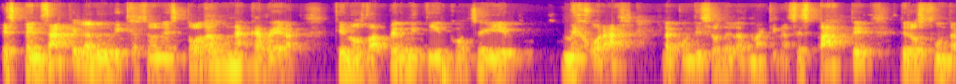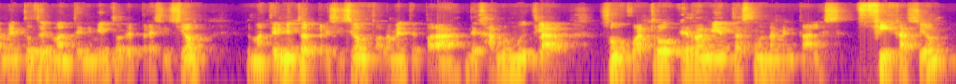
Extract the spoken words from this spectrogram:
Es pensar que la lubricación es toda una carrera que nos va a permitir conseguir mejorar la condición de las máquinas. Es parte de los fundamentos del mantenimiento de precisión. El mantenimiento de precisión, solamente para dejarlo muy claro, son cuatro herramientas fundamentales. Fijación,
